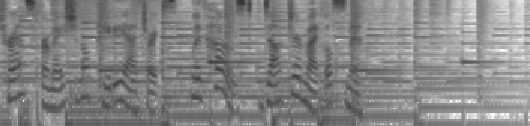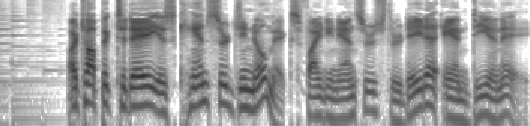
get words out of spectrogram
Transformational Pediatrics, with host Dr. Michael Smith. Our topic today is cancer genomics, finding answers through data and DNA.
